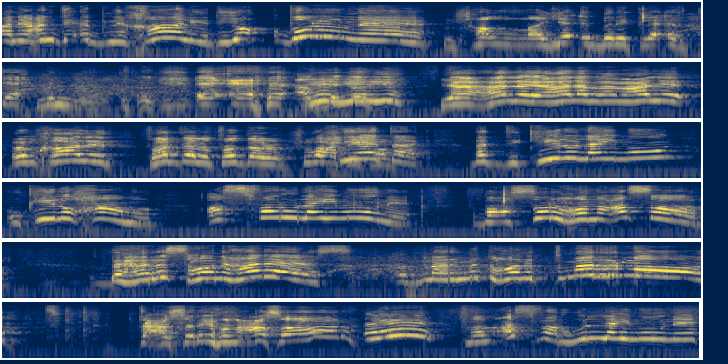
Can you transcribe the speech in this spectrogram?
أنا عندي ابني خالد يقبرني. إن شاء الله يقبرك لارتاح منه يا يا يا يا هلا يا هلا بام علي أم خالد تفضلوا تفضلوا. شو وحياتك. بدي كيلو ليمون وكيلو حامض. أصفر وليمونة. بعصرهم عصر. بهرسهم هرس. بمرمتهم تمرمط. تعصريهم عصر؟ إيه ما الأصفر والليمونة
